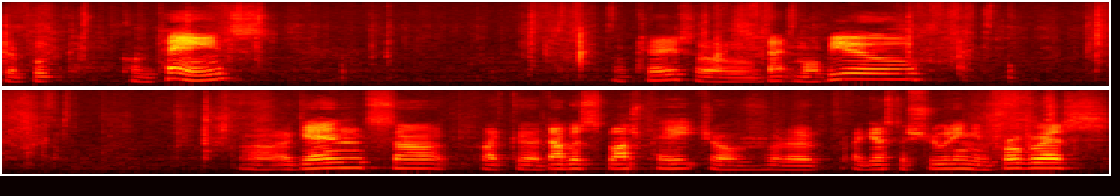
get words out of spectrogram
the book contains. Okay, so Batmobile. Uh, again, some like a double splash page of uh, I guess the shooting in progress.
